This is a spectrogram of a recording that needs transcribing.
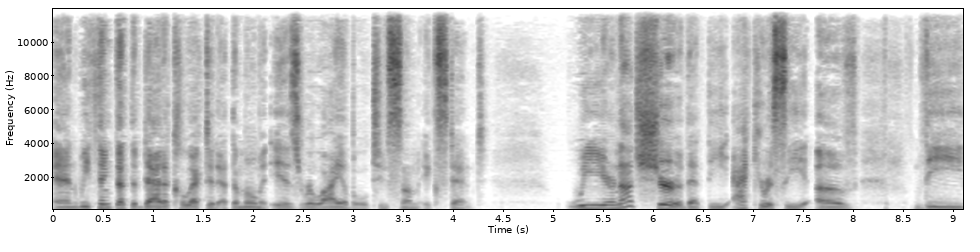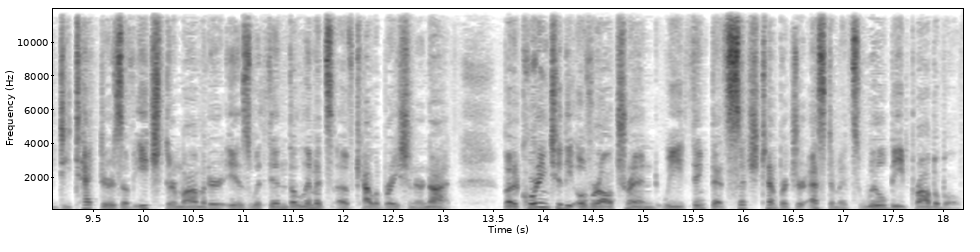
And we think that the data collected at the moment is reliable to some extent. We are not sure that the accuracy of the detectors of each thermometer is within the limits of calibration or not. But according to the overall trend, we think that such temperature estimates will be probable.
